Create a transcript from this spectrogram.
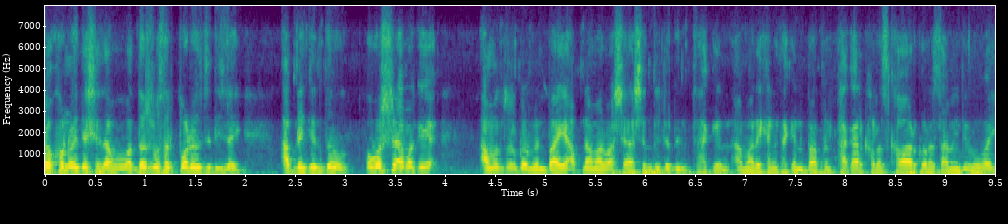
যখন ওই দেশে যাব বা দশ বছর পরেও যদি যাই, আপনি কিন্তু অবশ্যই আমাকে আমন্ত্রণ করবেন, ভাই, আপনি আমার বাসায় আসেন, দুইটা দিন থাকেন, আমার এখানে থাকেন, বা আপনার থাকার খরচ, খাওয়ার খরচ আমি দেবো, ভাই।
